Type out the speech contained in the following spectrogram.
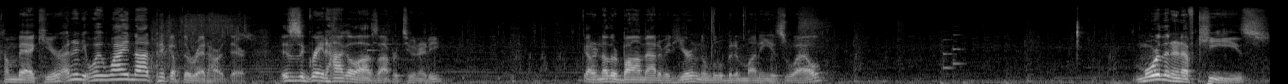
Come back here. I didn't. Why not pick up the red heart there? This is a great Hagalaz opportunity. Got another bomb out of it here and a little bit of money as well. More than enough keys.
